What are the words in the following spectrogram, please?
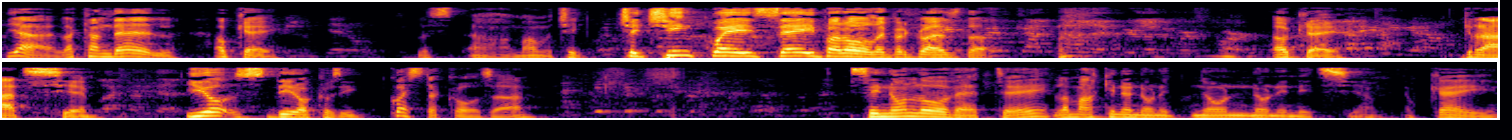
Yeah, la candela. Ok. Oh, mamma, c'è, c'è 5-6 parole per questo. Ok. Grazie. Io dirò così, questa cosa, se non lo avete, la macchina non, non, non inizia, ok?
